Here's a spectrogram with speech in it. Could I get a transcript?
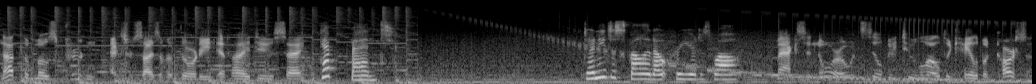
Not the most prudent exercise of authority, if I do say. Get bent. Do I need to spell it out for you as well? Max and Nora would still be too loyal to Caleb and Carson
